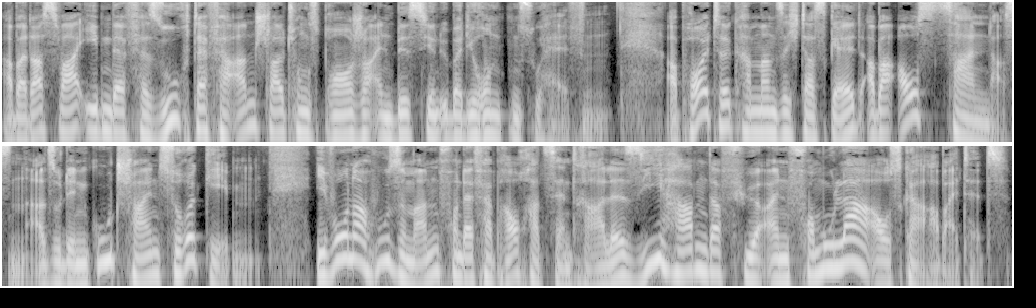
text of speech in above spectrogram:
aber das war eben der Versuch der Veranstaltungsbranche ein bisschen über die Runden zu helfen. Ab heute kann man sich das Geld aber auszahlen lassen, also den Gutschein zurückgeben. Ivona Husemann von der Verbraucherzentrale, Sie haben dafür ein Formular ausgearbeitet.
